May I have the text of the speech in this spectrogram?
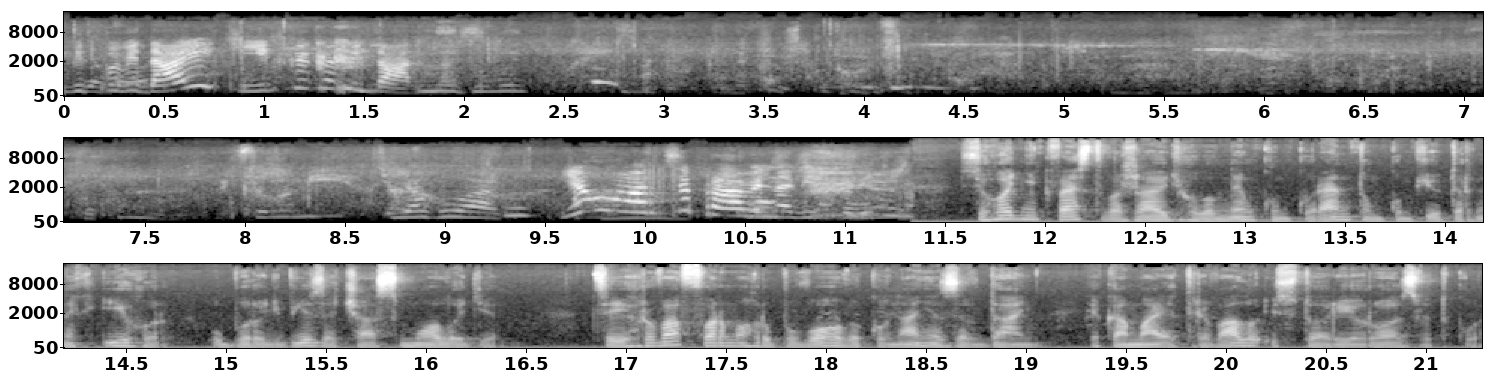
Відповідає тільки капітан. Ягуар. Ягуар, це правильна відповідь. Сьогодні квест вважають головним конкурентом комп'ютерних ігор у боротьбі за час молоді. Це ігрова форма групового виконання завдань, яка має тривалу історію розвитку,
